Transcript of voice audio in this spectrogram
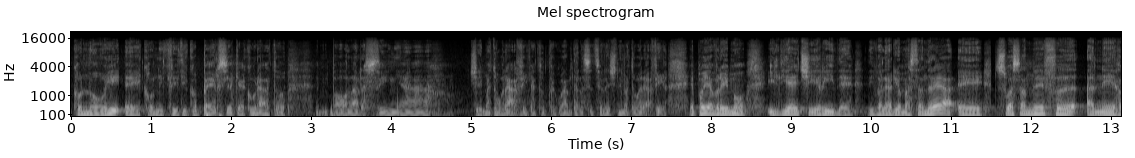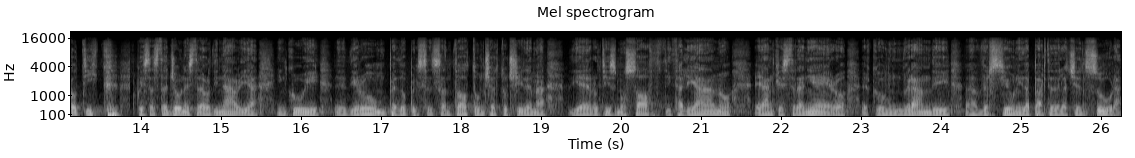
con noi e con il critico Persia che ha curato un po' la rassegna cinematografica, tutta quanta la sezione cinematografica. E poi avremo il 10 Ride di Valerio Mastandrea e 69 Années Erotique, questa stagione straordinaria in cui eh, dirompe dopo il 68 un certo cinema di erotismo soft italiano e anche straniero, eh, con grandi avversioni da parte della censura.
